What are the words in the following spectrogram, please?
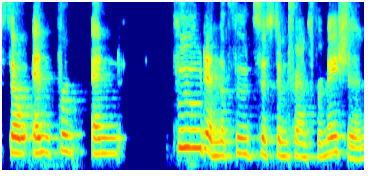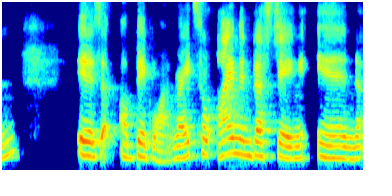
so and for and food and the food system transformation is a big one, right? So I'm investing in,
